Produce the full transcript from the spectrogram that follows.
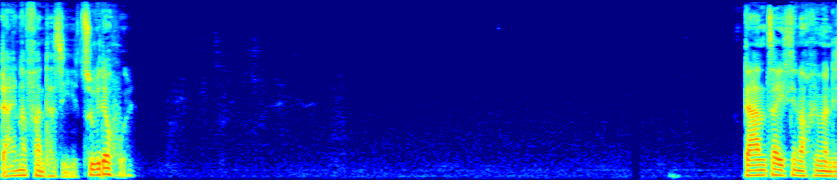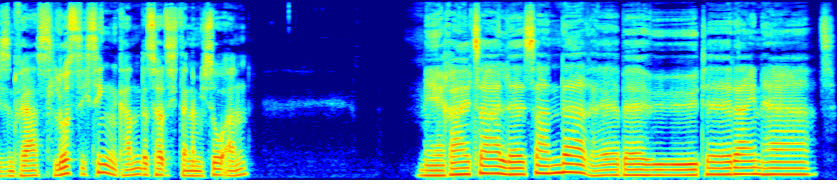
deiner Fantasie zu wiederholen. Dann zeige ich dir noch, wie man diesen Vers lustig singen kann. Das hört sich dann nämlich so an. Mehr als alles andere behüte dein Herz,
